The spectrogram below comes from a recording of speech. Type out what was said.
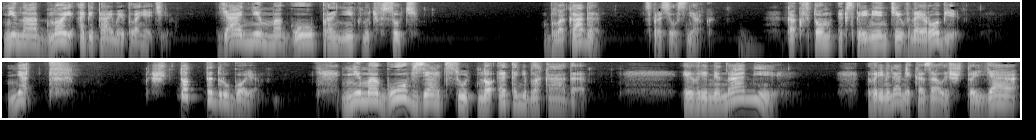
ни на одной обитаемой планете. Я не могу проникнуть в суть. Блокада? спросил Снерк. Как в том эксперименте в Найроби? Нет. Что-то другое. Не могу взять суть, но это не блокада. И временами, временами казалось, что я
